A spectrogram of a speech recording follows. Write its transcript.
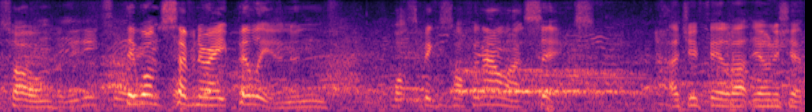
So they want seven or eight billion, and what's the biggest offer now? Like six. How do you feel about the ownership?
